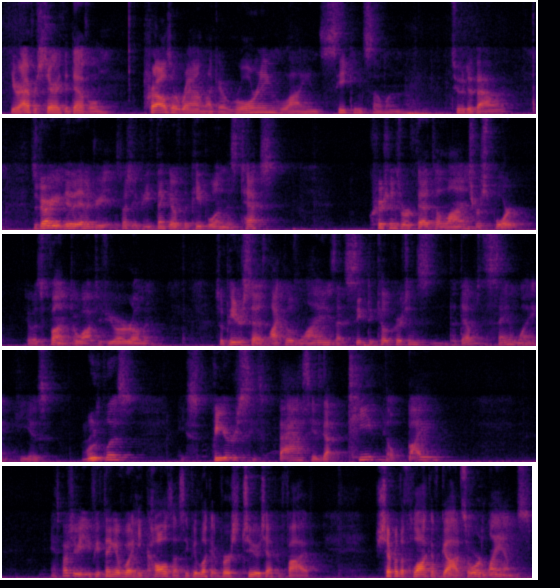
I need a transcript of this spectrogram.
Your adversary, the devil, prowls around like a roaring lion seeking someone to devour. It's very vivid imagery, especially if you think of the people in this text. Christians were fed to lions for sport. It was fun to watch if you were a Roman. So Peter says, like those lions that seek to kill Christians, the devil's the same way. He is ruthless, he's fierce, he's fast, he's got teeth, he'll bite. Especially if you think of what he calls us. If you look at verse 2, chapter 5, shepherd the flock of God. So we're lambs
